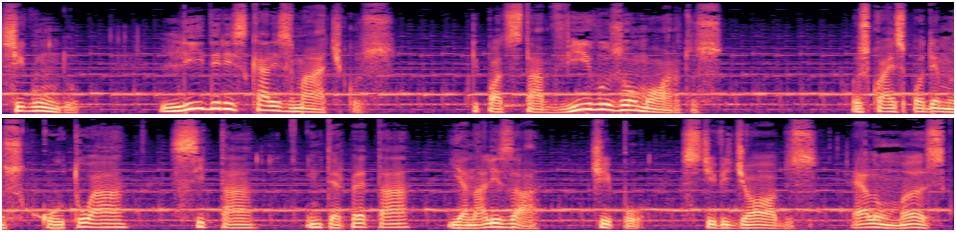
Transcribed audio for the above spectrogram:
Segundo, líderes carismáticos, que podem estar vivos ou mortos, os quais podemos cultuar, citar, interpretar e analisar, tipo Steve Jobs, Elon Musk,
